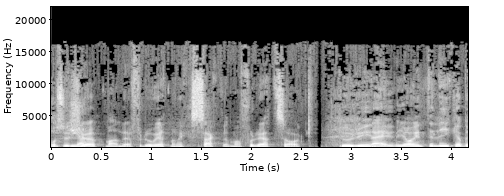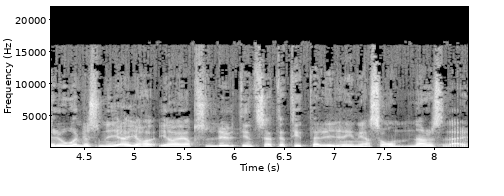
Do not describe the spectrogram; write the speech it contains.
Och så köper man det för då vet man exakt att man får rätt sak. Nej, men jag är inte lika beroende som ni. Jag, jag är absolut inte så att jag tittar i den innan jag somnar och sådär.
